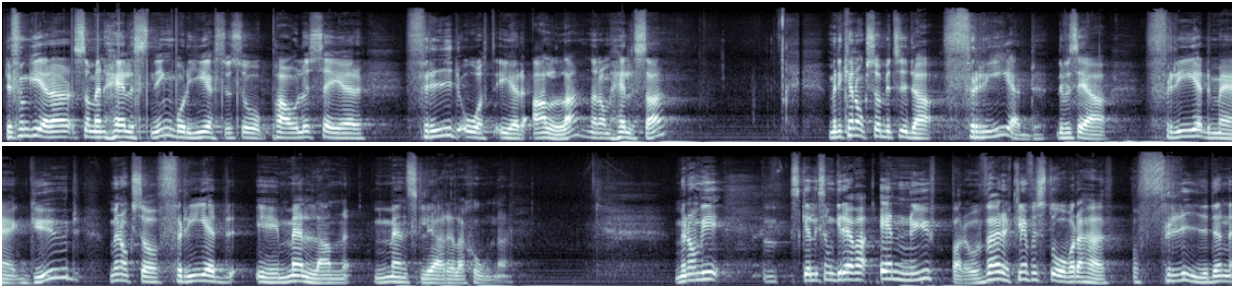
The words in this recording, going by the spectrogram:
Det fungerar som en hälsning, både Jesus och Paulus säger frid åt er alla när de hälsar. Men det kan också betyda fred, det vill säga fred med Gud, men också fred mellan mänskliga relationer. Men om vi ska liksom gräva ännu djupare och verkligen förstå vad det här, vad friden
